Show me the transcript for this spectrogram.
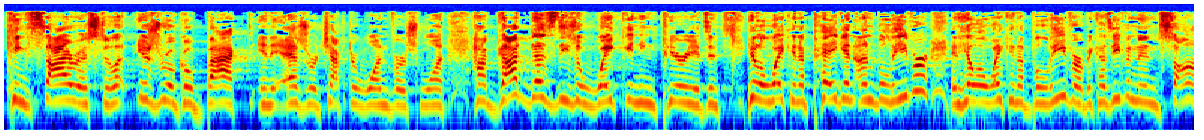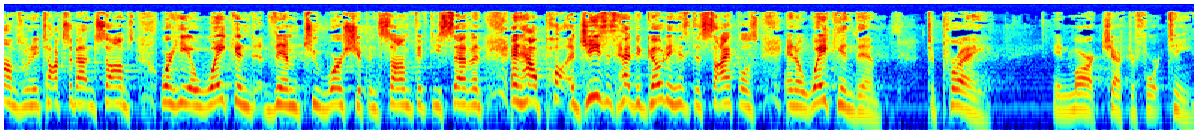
King Cyrus to let Israel go back in Ezra chapter 1 verse 1, how God does these awakenings awakening periods and he'll awaken a pagan unbeliever and he'll awaken a believer because even in Psalms, when he talks about in Psalms where he awakened them to worship in Psalm 57 and how Paul, Jesus had to go to his disciples and awaken them to pray in Mark chapter 14.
